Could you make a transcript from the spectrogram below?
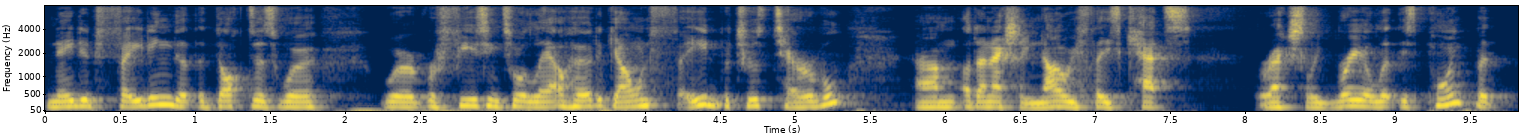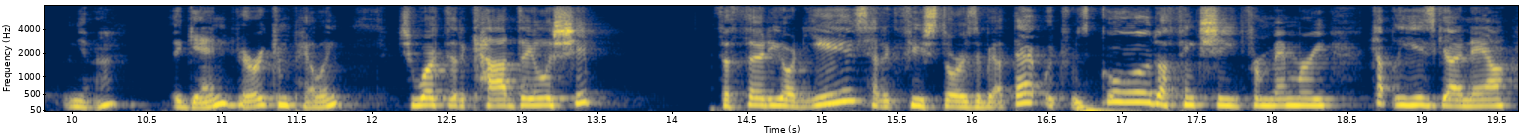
needed feeding that the doctors were were refusing to allow her to go and feed, which was terrible. Um, I don't actually know if these cats were actually real at this point, but you know, again, very compelling. She worked at a car dealership for 30 odd years, had a few stories about that, which was good. I think she, from memory, a couple of years ago now,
